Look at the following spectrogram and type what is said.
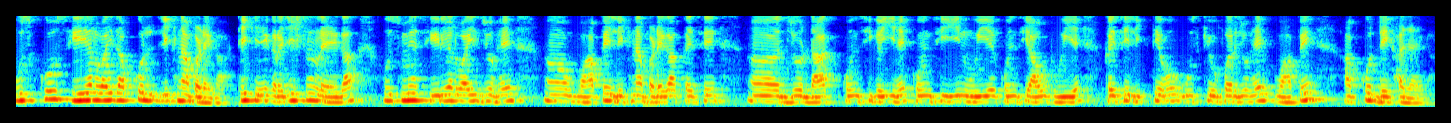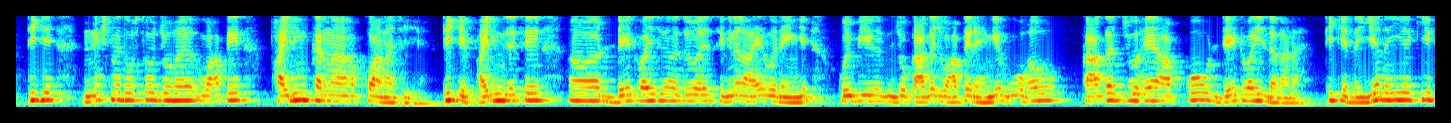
उसको सीरियल वाइज आपको लिखना पड़ेगा। ठीक है, एक रजिस्टर रहेगा, उसमें सीरियल वाइज जो है वहाँ पे लिखना पड़ेगा कैसे जो डाक कौन सी गई है, कौन सी इन हुई है, कौन सी आउट हुई है, कैसे लिखते हो, उसके ऊपर जो है वहाँ पे आपको देखा जाएगा। ठीक है नेक्स्ट में दोस्तों जो है वहाँ पे फाइलिंग करना आपको आना चाहिए। ठीक है फाइलिंग जैसे डेट वाइज जो है सिग्नल आए हुए रहेंगे, कोई भी जो कागज़ वहाँ पे रहेंगे, वो कागज़ जो है आपको डेट वाइज लगाना है। ठीक है? ना ये नहीं है कि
